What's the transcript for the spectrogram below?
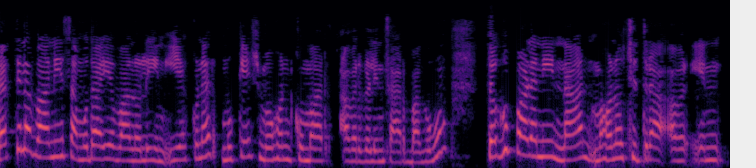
ரத்தினவாணி சமுதாய வானொலியின் இயக்குனர் முகேஷ் மோகன்குமார் அவர்களின் சார்பாகவும் தொகுப்பாளனி நான் மனோசித்ரா அவர் என்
